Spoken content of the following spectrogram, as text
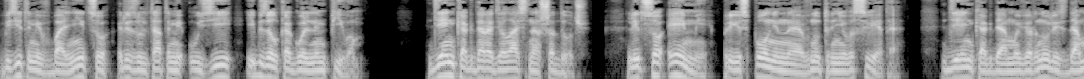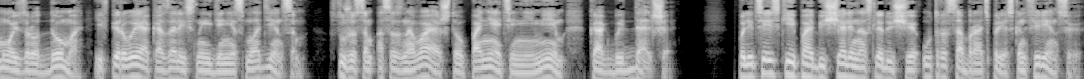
визитами в больницу, результатами УЗИ и безалкогольным пивом. День, когда родилась наша дочь. Лицо Эмми, преисполненное внутреннего света. День, когда мы вернулись домой из роддома и впервые оказались наедине с младенцем, с ужасом осознавая, что понятия не имеем, как быть дальше. Полицейские пообещали на следующее утро собрать пресс-конференцию.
